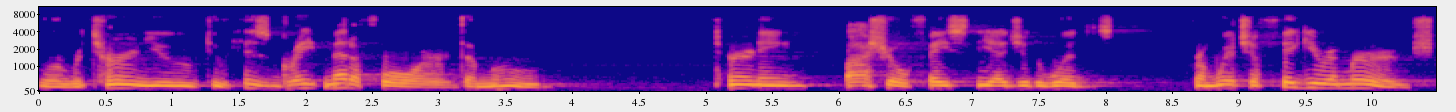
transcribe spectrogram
will return you to his great metaphor, the moon. Turning, Basho faced the edge of the woods from which a figure emerged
